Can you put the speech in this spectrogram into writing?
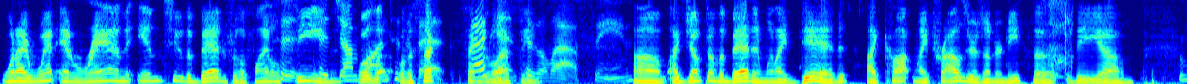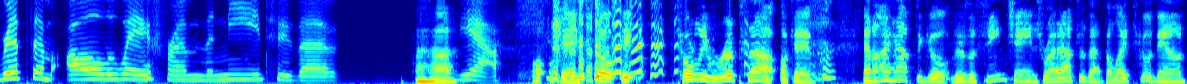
when I went and ran into the bed for the final to, scene, to jump well, the- well, the, sec- bed. second to the last scene, the last scene. um, I jumped on the bed, and when I did, I caught my trousers underneath the the. Um, Rip them all away from the knee to the uh huh. yeah. Okay, so it totally rips out. Okay, and I have to go. There's a scene change right after that. The lights go down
